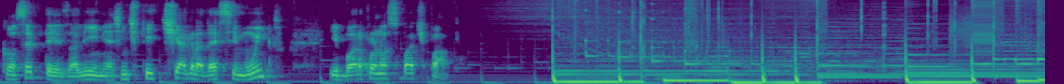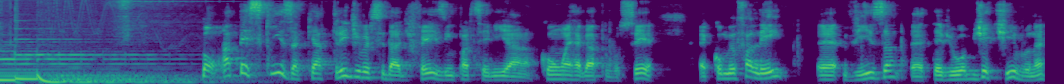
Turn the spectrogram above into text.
Com certeza, Aline. A gente que te agradece muito e bora para o nosso bate-papo. Bom, a pesquisa que a Tridiversidade fez em parceria com o RH para você, é, como eu falei, é, visa, é, teve o objetivo né,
